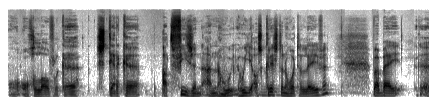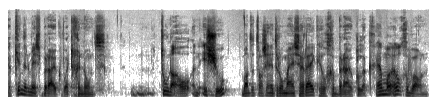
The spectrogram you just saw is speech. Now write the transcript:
Ongelooflijke sterke adviezen aan hoe, hoe je als christen hoort te leven. Waarbij eh, kindermisbruik wordt genoemd. Toen al een issue, want het was in het Romeinse Rijk heel gebruikelijk. Helemaal heel gewoon.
